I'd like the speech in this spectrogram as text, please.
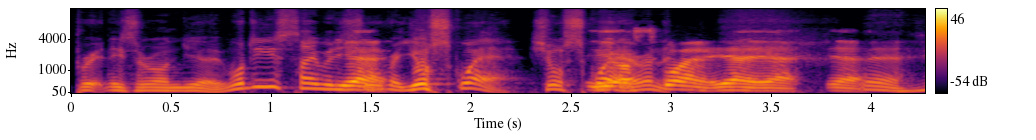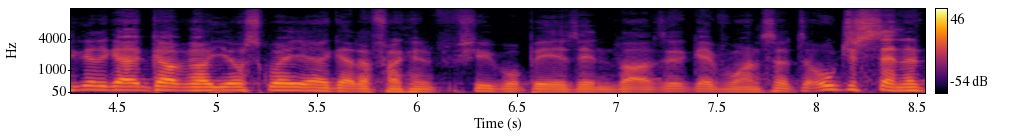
Brittany's are on you. What do you say when it's Yeah. You're square. It's your square, Yeah, isn't square. Yeah, yeah, yeah. it? Yeah, you gotta go, go, go. You're square. Yeah, get a fucking few more beers in. Like, get everyone. So all just sitting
